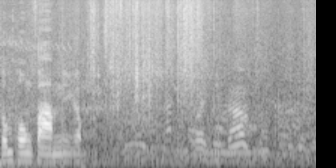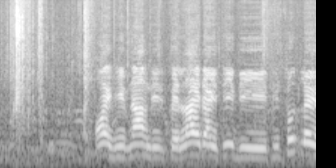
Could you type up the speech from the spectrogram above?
สมพงษ์ฟาร์มนี่ครับอ้อยหีบน้ำนี่เป็นรายได้ที่ดีที่สุดเลย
